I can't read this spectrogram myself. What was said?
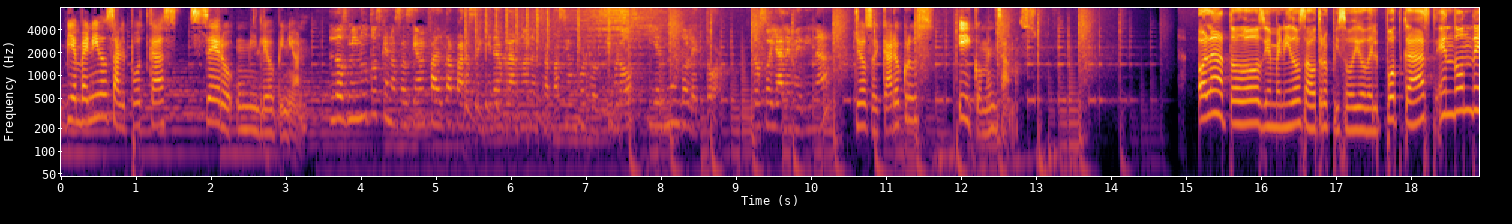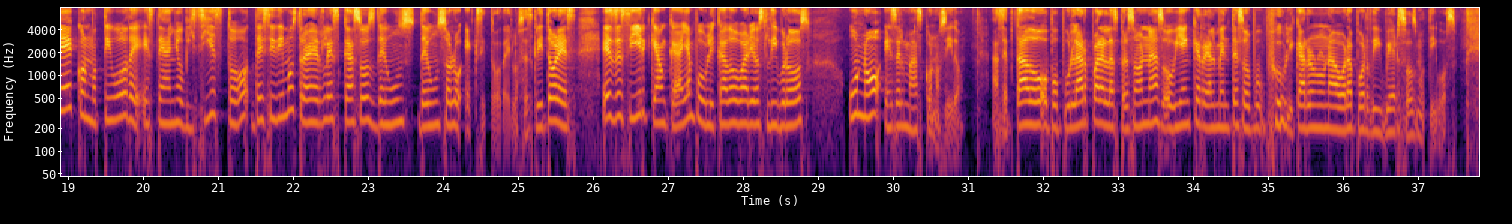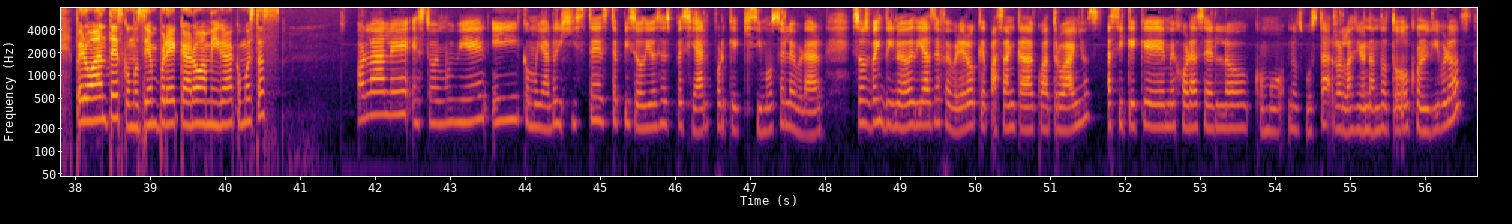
Bienvenidos al podcast Cero Humilde Opinión. Los minutos que nos hacían falta para seguir hablando de nuestra pasión por los libros y el mundo lector. Yo soy Ale Medina. Yo soy Caro Cruz y comenzamos. Hola a todos, bienvenidos a otro episodio del podcast en donde con motivo de este año bisiesto decidimos traerles casos de un, de un solo éxito de los escritores. Es decir, que aunque hayan publicado varios libros, uno es el más conocido, aceptado o popular para las personas o bien que realmente solo publicaron una obra por diversos motivos. Pero antes, como siempre, Caro, amiga, ¿cómo estás? Hola Ale, estoy muy bien y como ya lo dijiste, este episodio es especial porque quisimos celebrar esos 29 días de febrero que pasan cada cuatro años, así que qué mejor hacerlo como nos gusta, relacionando todo con libros.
